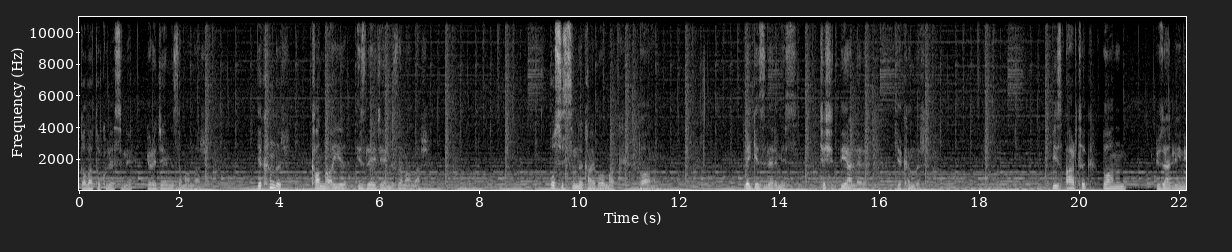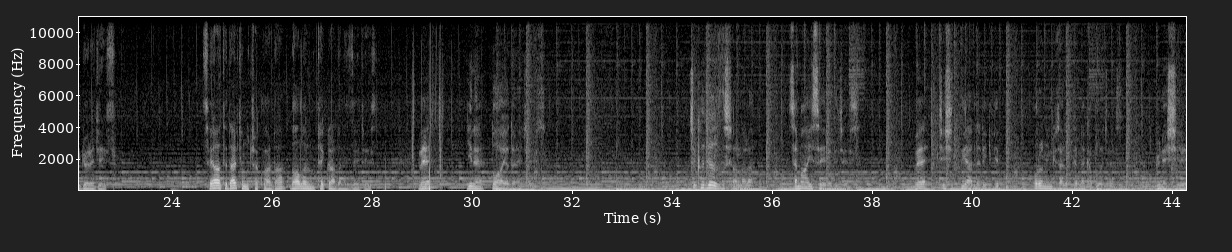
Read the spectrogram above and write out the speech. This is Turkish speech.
Galata Kulesi'ni göreceğimiz zamanlar yakındır. Kanlı Ayı izleyeceğimiz zamanlar. O sisinde kaybolmak doğanın ve gezilerimiz çeşitli yerlere yakındır. Biz artık doğanın güzelliğini göreceğiz. Seyahat ederken uçaklarda dağlarını tekrardan izleyeceğiz. Ve yine doğaya döneceğiz. Çıkacağız dışarılara. Semayı seyredeceğiz. Ve çeşitli yerlere gidip oranın güzelliklerine kapılacağız. Güneşi,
